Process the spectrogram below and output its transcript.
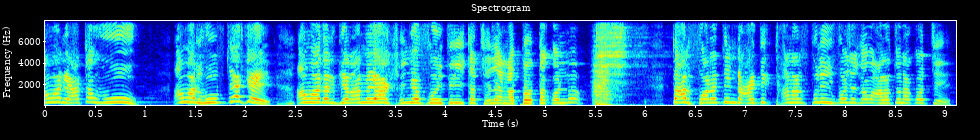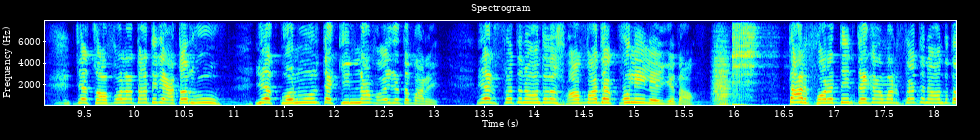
আমার এত উপ আমার উপ দেখে আমাদের গ্রামে একসঙ্গে পঁয়ত্রিশটা ছেলে আত্মহত্যা করল। তারপরের দিন রায়দিক থানার পুলিশ বসে সব আলোচনা করছে যে চপলা তাদের এত রূপ ইয়ে কোন মুহূর্তে কিডন্যাপ হয়ে যেতে পারে? এর পেছনে অন্তত সব বাজে পুলিশ লেগে দাও তারপরের দিন থেকে আমার পেছনে অন্তত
